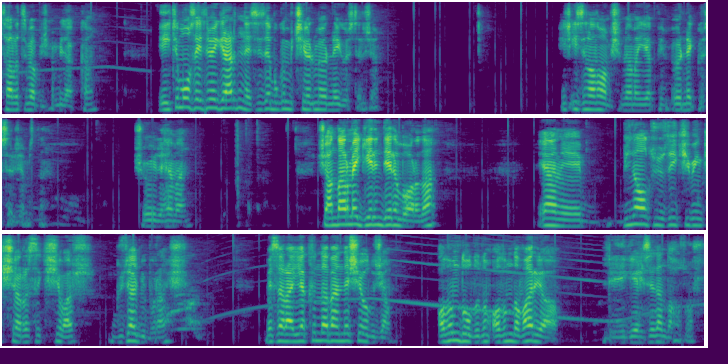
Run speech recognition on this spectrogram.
tanıtım yapacağım. Bir dakika. Eğitim olsa eğitime girerdim de size bugün bir çevirme örneği göstereceğim. Hiç izin alamamışım. Hemen yapayım. Örnek göstereceğim size. Şöyle hemen. Jandarmaya gelin derim bu arada. Yani 1600 ile 2000 kişi arası kişi var. Güzel bir branş. Mesela yakında ben de şey olacağım. Alım doldurdum. Alım da var ya. LGS'den daha zor.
